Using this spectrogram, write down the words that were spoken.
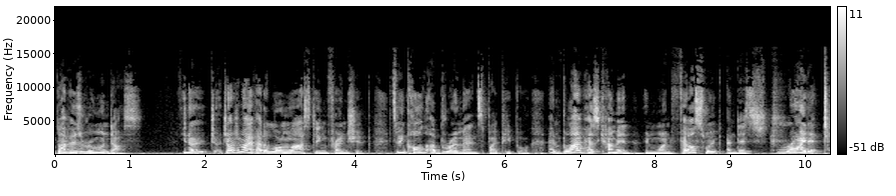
Blab has ruined us. You know, J- Josh and I have had a long-lasting friendship. It's been called a bromance by people, and Blab has come in in one fell swoop and destroyed it.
